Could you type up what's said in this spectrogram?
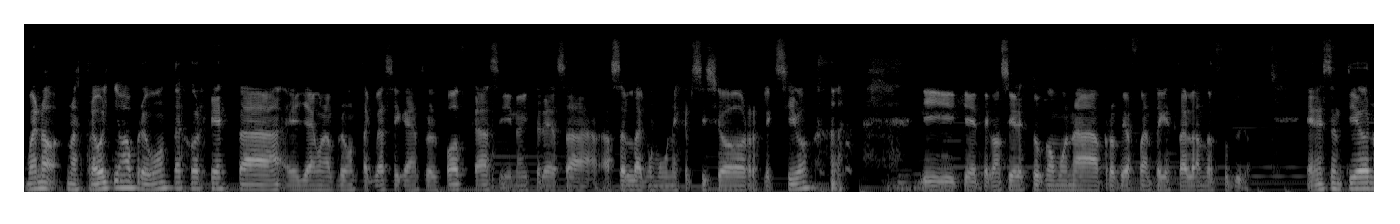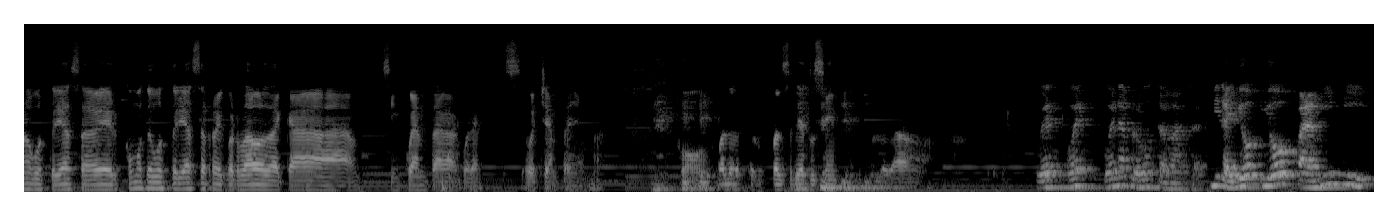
Bueno, nuestra última pregunta, Jorge, está eh, ya una pregunta clásica dentro del podcast y nos interesa hacerla como un ejercicio reflexivo y que te consideres tú como una propia fuente que está hablando del futuro. En ese sentido, nos gustaría saber cómo te gustaría ser recordado de acá 50, 40, 80 años más. ¿Cuál, cuál, sería tu siguiente Buena, pregunta, Maxa. Mira, yo, yo, para mí, mi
